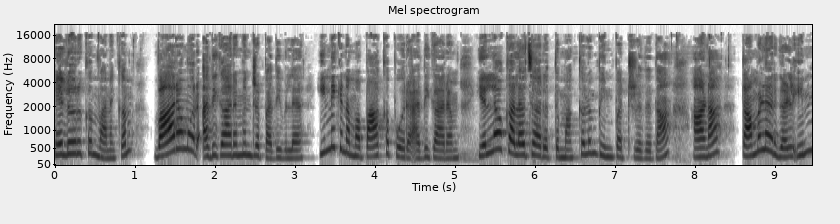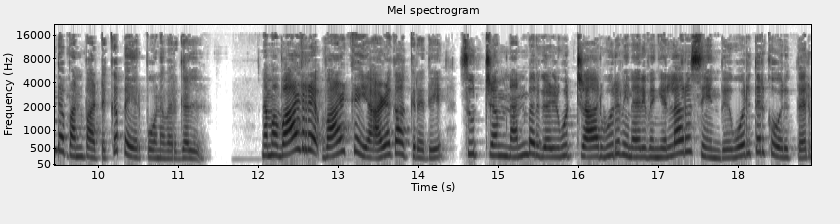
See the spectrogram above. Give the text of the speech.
எல்லோருக்கும் வணக்கம். வாரம் ஒரு அதிகாரம் என்ற பதிவில் இன்னைக்கு நம்ம பார்க்க போகிற அதிகாரம் எல்லா கலாச்சாரத்து மக்களும் பின்பற்றுறது தான் ஆனால் தமிழர்கள் இந்த பண்பாட்டுக்கு பெயர் போனவர்கள். நம்ம வாழ்கிற வாழ்க்கையை அழகாக்குறதே சுற்றம் நண்பர்கள் உற்றார் உறவினர் இவங்க எல்லாரும் சேர்ந்து ஒருத்தருக்கு ஒருத்தர்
